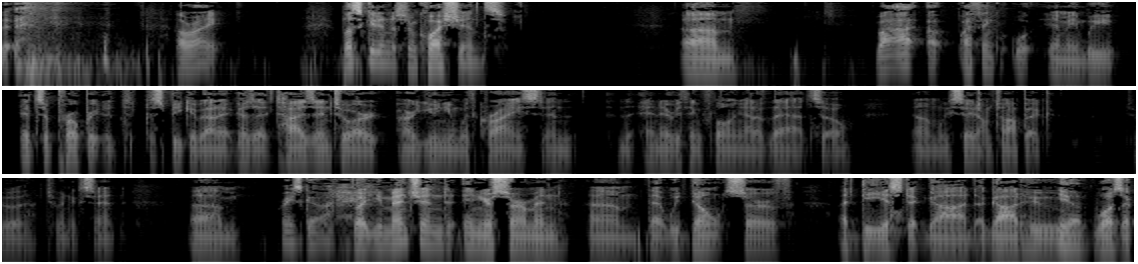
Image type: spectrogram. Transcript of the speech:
All right. Let's get into some questions. Um, but I, uh, I think, I mean, we, it's appropriate to, to speak about it because it ties into our, our union with Christ and, and everything flowing out of that. So, um, we stayed on topic to a, to an extent. Um, Praise God. but you mentioned in your sermon, um, that we don't serve a deistic God, a God who Yeah. was a,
